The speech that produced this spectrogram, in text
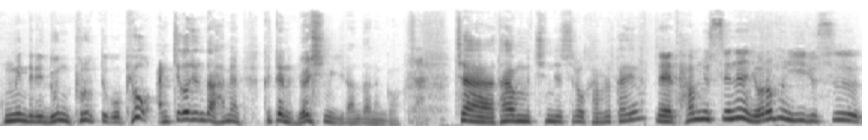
국민들이 눈 부릅뜨고 표 안 찍어준다 하면 그때는 열심히 일한다는 거. 자 다음 뉴스로 가볼까요? 네 다음 뉴스는 여러분 이 뉴스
